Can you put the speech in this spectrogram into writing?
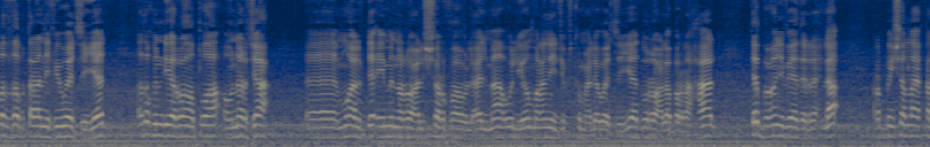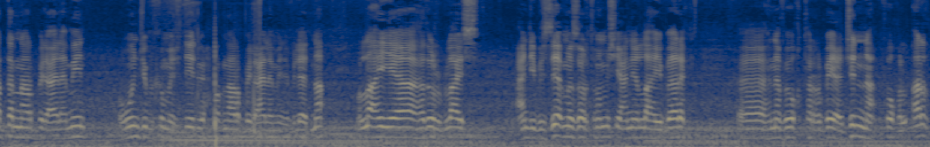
بالضبط راني في واد زياد. هذوك ندير رومبوا ونرجع. آه، موالف دائما نروح على الشرفة والعلمة. واليوم راني جبتكم على واد زياد ونروح على برحال تبعوني في هذه الرحلة. ربي إن شاء الله يقدرنا رب العالمين ونجيب لكم جديد ويحفظنا رب العالمين بلادنا. والله هذول البلايص عندي بزاف ما زرتهمش يعني الله يبارك. آه هنا في وقت الربيع جنة فوق الأرض.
